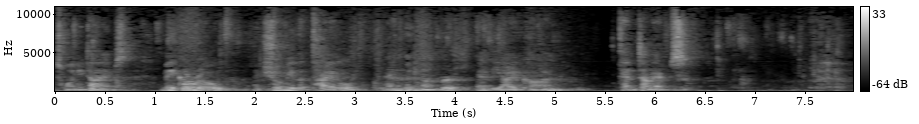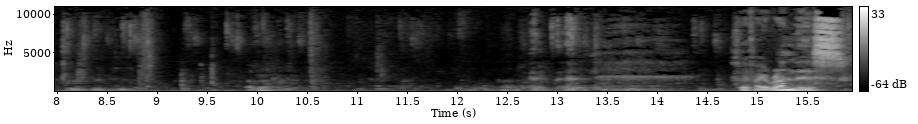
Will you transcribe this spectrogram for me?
20 times. Make a row and show me the title and the number and the icon 10 times. So if I run this,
